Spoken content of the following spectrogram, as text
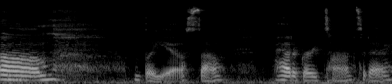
Um, but yeah, so I had a great time today.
